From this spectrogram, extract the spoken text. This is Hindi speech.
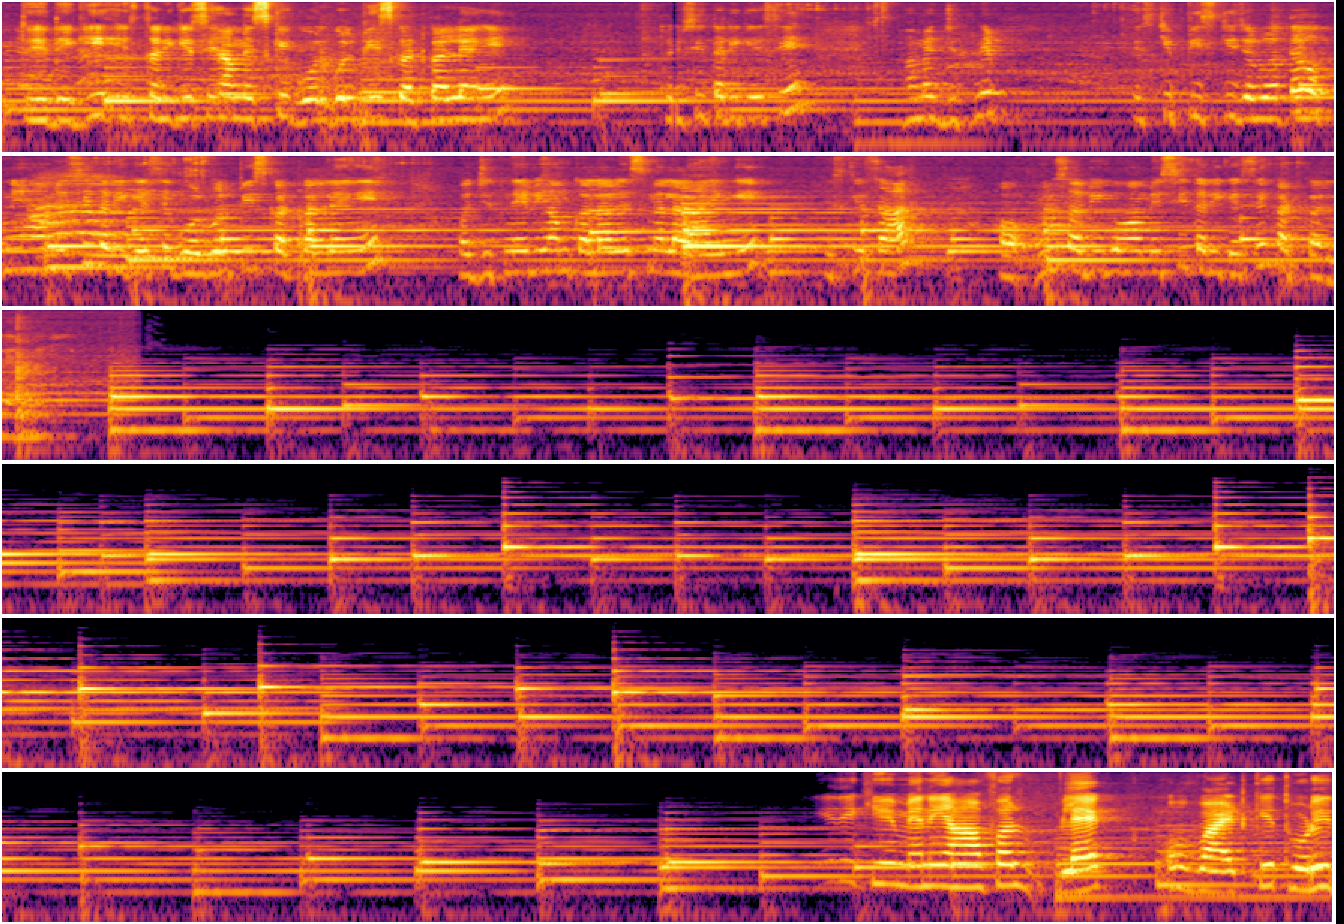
तो ये देखिए, इस तरीके से हम इसके गोल गोल पीस कट कर लेंगे। तो इसी तरीके से हमें जितने इसकी पीस की ज़रूरत है, उतने हम इसी तरीके से गोल गोल पीस कट कर लेंगे और जितने भी हम कलर इसमें लगाएँगे, इसके साथ और उन सभी को हम इसी तरीके से कट कर लेंगे। देखिए मैंने यहाँ पर ब्लैक और वाइट के थोड़े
